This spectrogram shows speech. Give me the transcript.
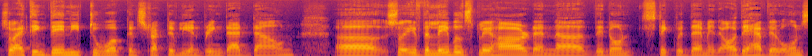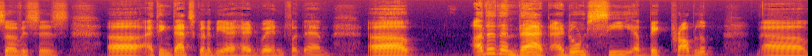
So I think they need to work constructively and bring that down. Uh, so if the labels play hard and uh, they don't stick with them and, or they have their own services, uh, I think that's going to be a headwind for them. Other than that, I don't see a big problem. Uh,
